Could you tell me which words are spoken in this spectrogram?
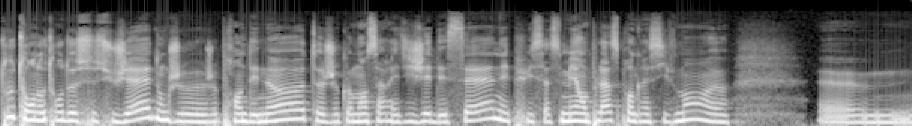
tout tourne autour de ce sujet. Donc je, prends des notes, je commence à rédiger des scènes, et puis ça se met en place progressivement. Euh, euh,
